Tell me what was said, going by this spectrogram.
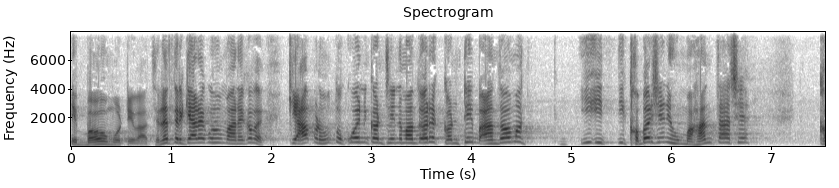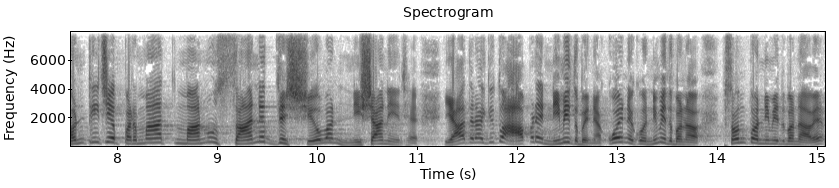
એ બહુ મોટી વાત છે. નહીતર ક્યારેક હું માને ખબર? કે આપણે હું તો કોઈને કંઠી બાંધો. અરે, કંઠી બાંધવામાં એ ખબર છે ને, હું મહાનતા છે? કંઠી છે, પરમાત્માનું સાનિધ્ય સેવા નિશાની છે. યાદ રાખજો તો આપણે નિમિત્ત બન્યા. કોઈને કોઈ નિમિત્ત બનાવે? સંતો નિમિત્ત બનાવે.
